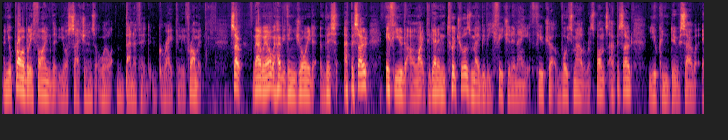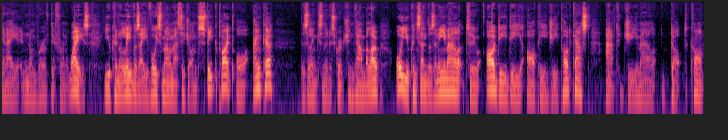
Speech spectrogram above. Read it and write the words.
And you'll probably find that your sessions will benefit greatly from it. So there we are. We hope you've enjoyed this episode. If you'd like to get in touch with us, maybe be featured in a future voicemail response episode, you can do so in a number of different ways. You can leave us a voicemail message on SpeakPipe or Anchor. There's links in the description down below. Or you can send us an email to rddrpgpodcast at gmail.com.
